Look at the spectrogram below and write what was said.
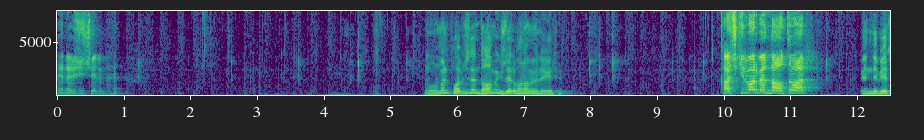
Enerji içelim. Normal PUBG'den daha mı güzel bana mı öyle geliyor? Kaç kill var? Bende 6 var. Bende bir.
